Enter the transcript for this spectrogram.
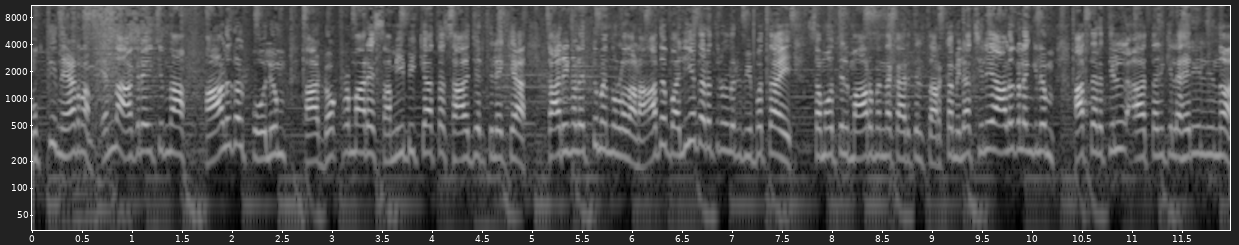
മുക്തി നേടണം എന്ന് ആഗ്രഹിക്കുന്ന ആളുകൾ പോലും ഡോക്ടർമാരെ സമീപിക്കാത്ത സാഹചര്യത്തിലേക്ക് കാര്യങ്ങൾ എത്തുമെന്നുള്ളതാണ്. അത് വലിയ തരത്തിലുള്ള ഒരു വിപത്തായി സമൂഹത്തിൽ മാറുമെന്ന കാര്യത്തിൽ തർക്കമില്ല. ചില ആളുകളെങ്കിലും അത്തരത്തിൽ തനിക്ക് ലഹരിയിൽ നിന്ന്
